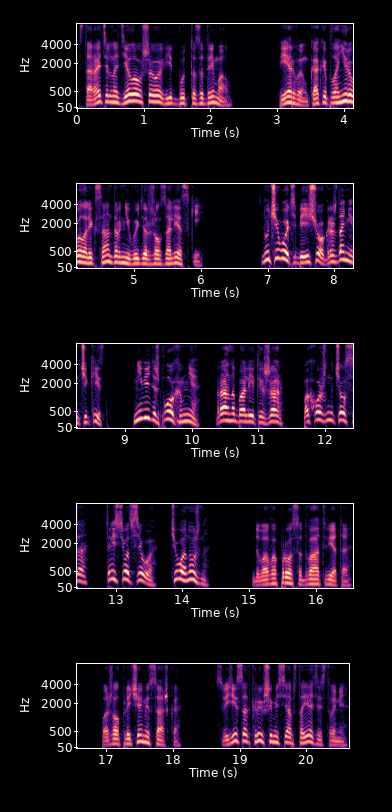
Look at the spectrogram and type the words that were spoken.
старательно делавшего вид, будто задремал. Первым, как и планировал Александр, не выдержал Залесский. «Ну чего тебе еще, гражданин чекист? Не видишь, плохо мне. Рана болит и жар. Похоже, начался. Трясет всего. Чего нужно?» Два вопроса, два ответа. Пожал плечами Сашка. В связи с открывшимися обстоятельствами.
